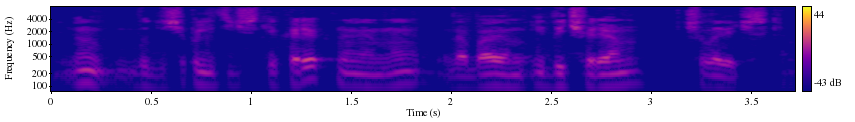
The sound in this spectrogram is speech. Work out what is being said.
ну, будучи политически корректными, мы добавим и дочерям человеческим.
